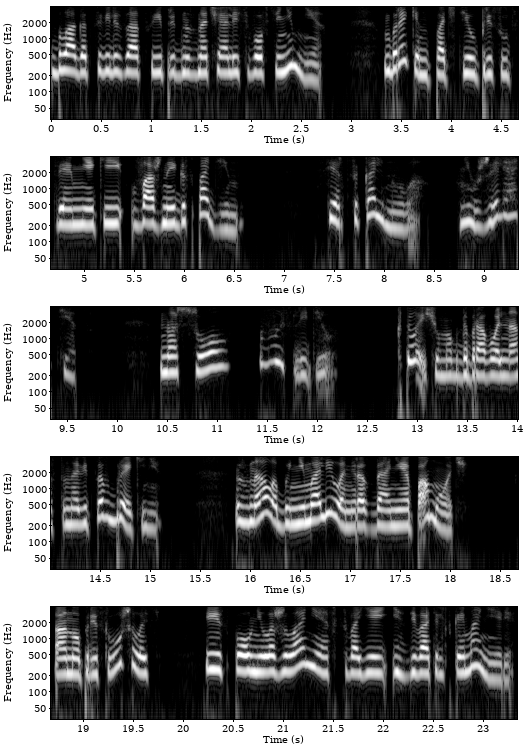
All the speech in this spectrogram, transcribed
благо цивилизации предназначались вовсе не мне. Брекин почтил присутствием некий важный господин. Сердце кольнуло. Неужели отец? Нашел, выследил. Кто еще мог добровольно остановиться в Брекине? Знала бы, не молила мироздание помочь. Оно прислушалось и исполнило желание в своей издевательской манере.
